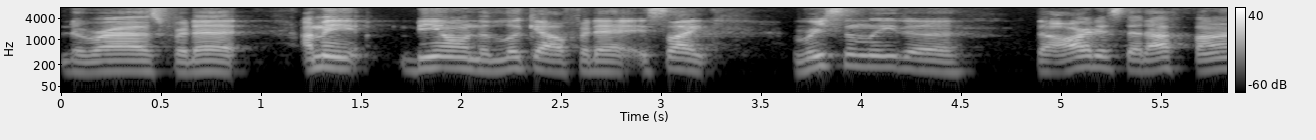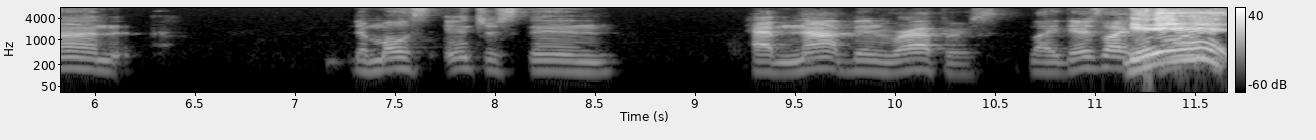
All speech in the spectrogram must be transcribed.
the rise for that. I mean, be on the lookout for that. It's like recently the the artists that I find the most interesting have not been rappers. Like there's like yeah, one,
